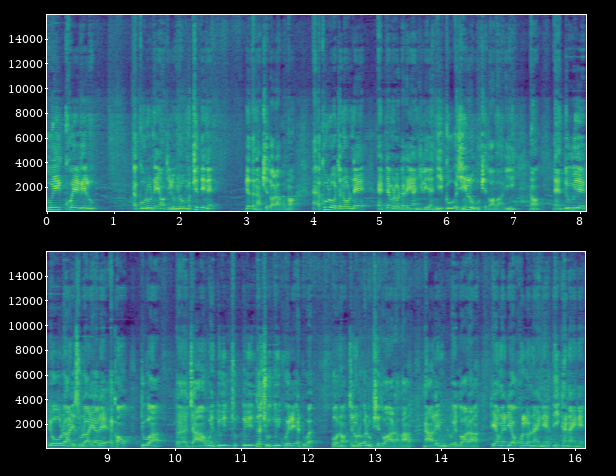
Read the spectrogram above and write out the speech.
တွေးခွဲခဲ့လို့အကိုတို့နှစ်ယောက်ဒီလိုမျိုးမဖြစ်တဲ့ ပြဿနာဖြစ်သွားတာပေါ့နော်အခုတော့ကျွန်တော်တို့ ਨੇ တက်မတော်တရင်ကညီလေးကညီကိုအရင်လိုကိုဖြစ်သွားပါပြီနော်အဲသူရဲ့ပြောတာတွေဆိုတာတွေကလည်းအကောင့်သူကဂျားဝင်သူသူတက်ချူသူခွဲတဲ့အတွက်ပေါ့နော်ကျွန်တော်တို့အဲ့လိုဖြစ်သွားတာပါနားလည်မှုလွဲသွားတာတယောက်နဲ့တယောက်ခွင့်လွတ်နိုင်တယ်ပြီးခံနိုင်တယ်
